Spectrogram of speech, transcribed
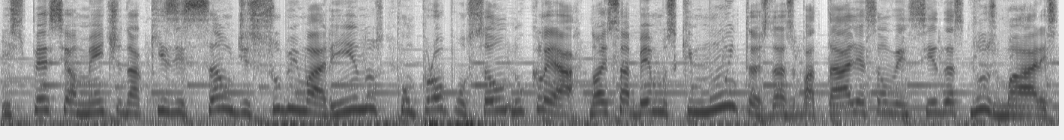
especialmente na aquisição de submarinos com propulsão nuclear. Nós sabemos que muitas das batalhas são vencidas nos mares,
